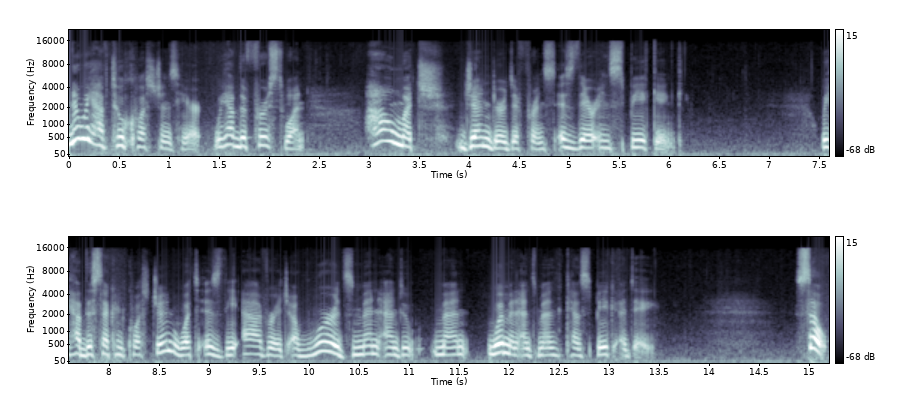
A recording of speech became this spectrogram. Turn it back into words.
Now we have two questions here. We have the first one, how much gender difference is there in speaking? We have the second question, what is the average of words men and men, women and men can speak a day? So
